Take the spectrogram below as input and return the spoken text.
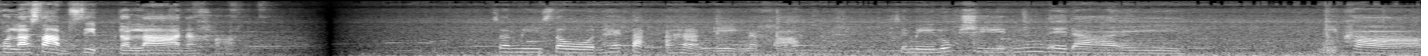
คนละ 30 ดอลลาร์นะคะ จะมีโซนให้ตักอาหารเองนะคะ จะมีลูกชิ้นใดๆ มีผัก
